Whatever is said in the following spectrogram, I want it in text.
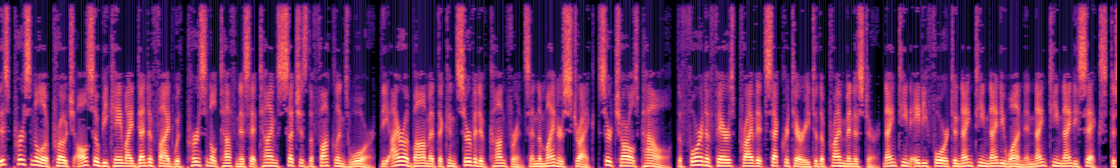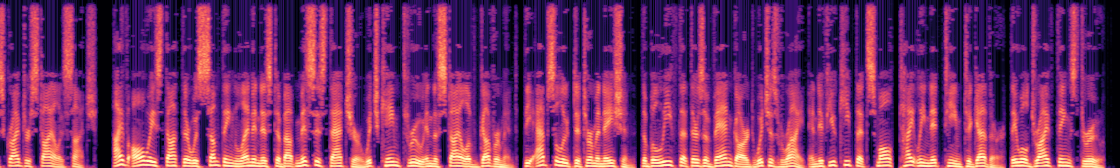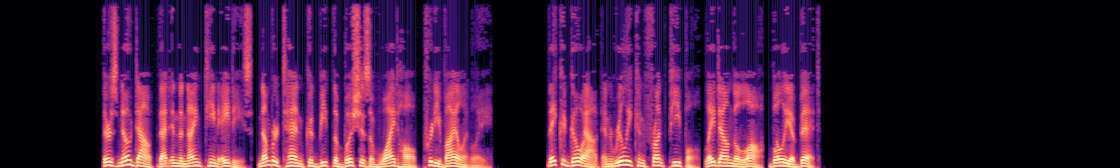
This personal approach also became identified with personal toughness at times such as the Falklands War, the IRA bomb at the Conservative Conference and the miners' strike. Sir Charles Powell, the Foreign Affairs Private Secretary to the Prime Minister 1984 1991 and 1996 described her style as such. I've always thought there was something Leninist about Mrs. Thatcher which came through in the style of government, the absolute determination, the belief that there's a vanguard which is right and if you keep that small, tightly knit team together, they will drive things through. There's no doubt that in the 1980s, Number 10 could beat the Bushes of Whitehall pretty violently. They could go out and really confront people, lay down the law, bully a bit.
